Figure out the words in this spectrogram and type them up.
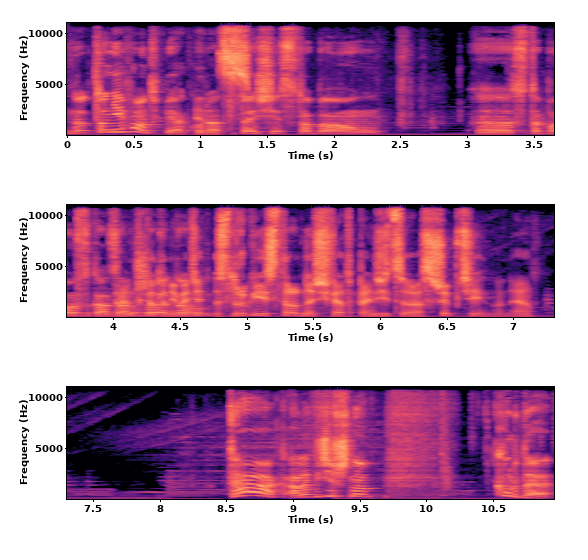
No to nie wątpię akurat. Więc... Tutaj się z tobą z tobą zgadzam, że... To nie no... będzie. Z drugiej strony świat pędzi coraz szybciej, no nie? Tak, ale widzisz, no... Kurde, e,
